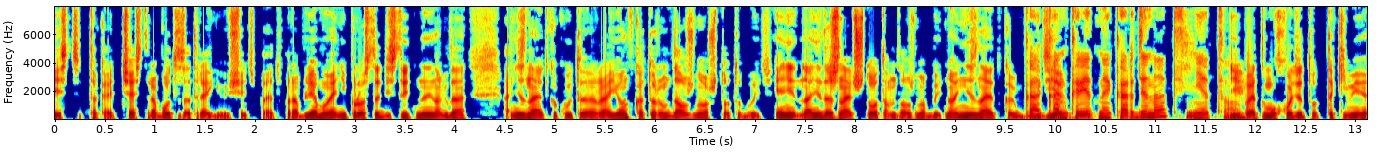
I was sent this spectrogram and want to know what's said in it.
есть такая часть работы, затрагивающая эти- эту проблему, и они просто действительно иногда, они знают какой-то район, в котором должно что-то быть. И они, они даже знают, что там должно быть, но они не знают, как бы, Кон- где. Конкретные координат нет. И поэтому ходят вот такими,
